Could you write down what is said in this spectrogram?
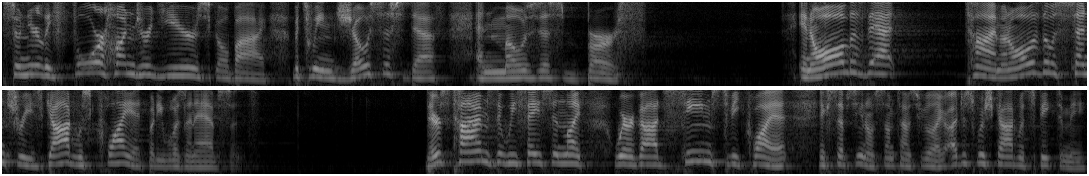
So nearly 400 years go by between Joseph's death and Moses' birth. In all of that time, in all of those centuries, God was quiet, but he wasn't absent. There's times that we face in life where God seems to be quiet, except, you know, sometimes people are like, I just wish God would speak to me.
